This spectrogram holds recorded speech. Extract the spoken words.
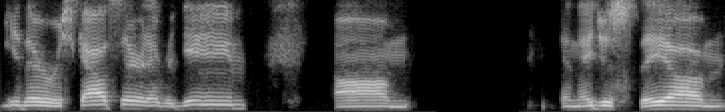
there were scouts there at every game, um, and they just they um,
